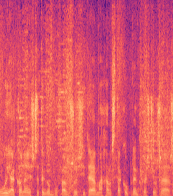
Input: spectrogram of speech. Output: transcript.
Uj, jak ona jeszcze tego buffa wrzuci, to ja macham z taką prędkością, że aż...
